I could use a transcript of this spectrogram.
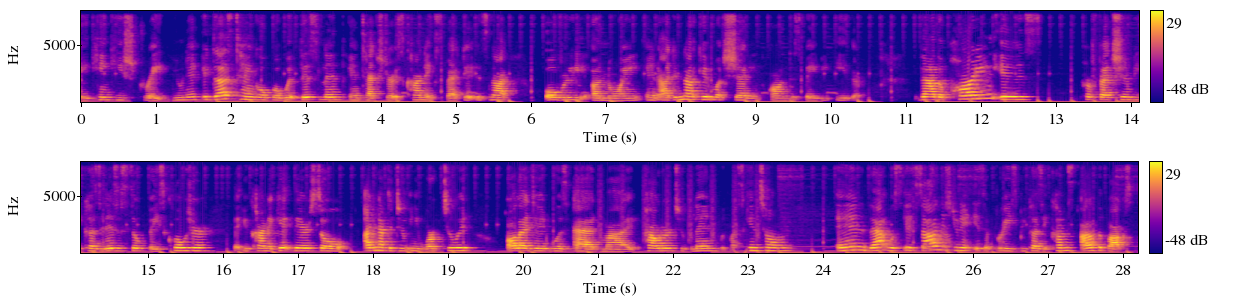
a kinky straight unit. It does tangle, but with this length and texture, it's kind of expected. It's not overly annoying, and I did not get much shedding on this baby either. Now the parting is perfection because it is a silk base closure that you kind of get there. So I didn't have to do any work to it. All I did was add my powder to blend with my skin tone. And that was it. Styling this unit is a breeze because it comes out of the box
